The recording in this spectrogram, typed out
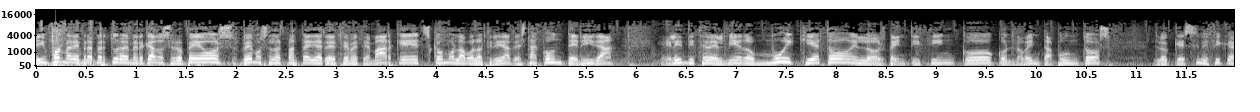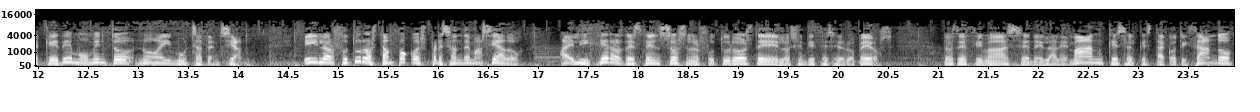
Informe de preapertura de mercados europeos. Vemos en las pantallas de CMC Markets cómo la volatilidad está contenida. El índice del miedo muy quieto en los 25,90 puntos, lo que significa que de momento no hay mucha tensión. Y los futuros tampoco expresan demasiado. Hay ligeros descensos en los futuros de los índices europeos. Dos décimas en el alemán, que es el que está cotizando,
